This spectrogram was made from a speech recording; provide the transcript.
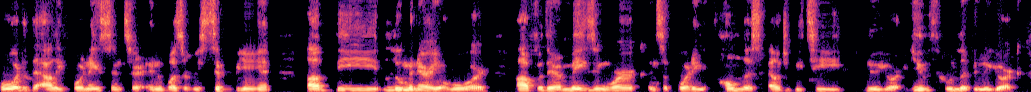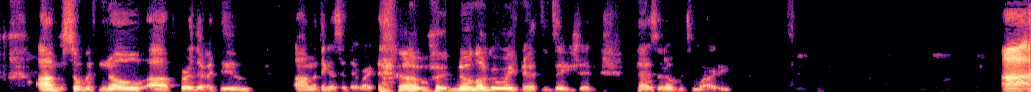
board of the Ali Forney Center and was a recipient of the Luminary Award uh, for their amazing work in supporting homeless LGBT New York youth who live in New York. Um, so with no uh, further ado, um, I think I said that right. no longer wait no hesitation. Pass it over to Marti. Uh,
